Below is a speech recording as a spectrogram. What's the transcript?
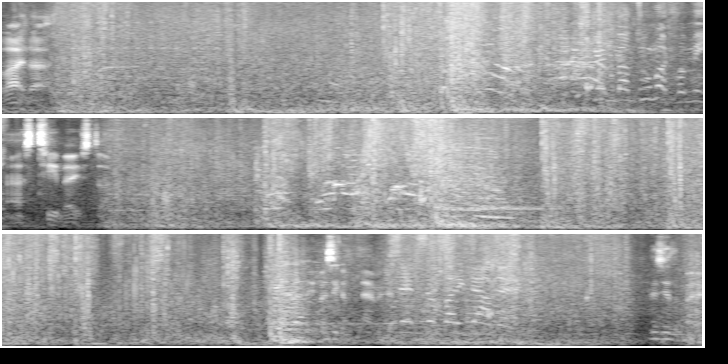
Like that. It's getting about too much for me. That's two boats done. There we go. Send somebody down there. Where's the other boat?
